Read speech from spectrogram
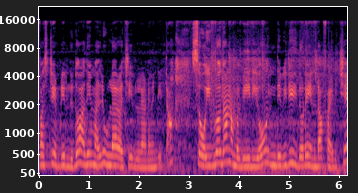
ஃபஸ்ட்டு எப்படி இருந்ததோ அதே மாதிரி உள்ளார வச்சு விளையாட வேண்டியதான் ஸோ இவ்வளோ தான் நம்ம வீடியோ இந்த வீடியோ இதோட எண்ட் ஆஃப் ஆகிடுச்சு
